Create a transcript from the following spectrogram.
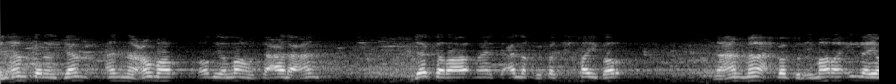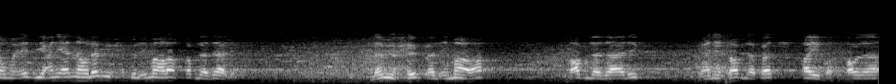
إن أمكن الجمع أن عمر رضي الله تعالى عنه ذكر ما يتعلق بفتح خيبر. نعم ما أحببت الإمارة إلا يومئذ يعني أنه لم يحب الإمارة قبل ذلك. لم يحب الإمارة قبل ذلك يعني قبل فتح خيبر قبل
